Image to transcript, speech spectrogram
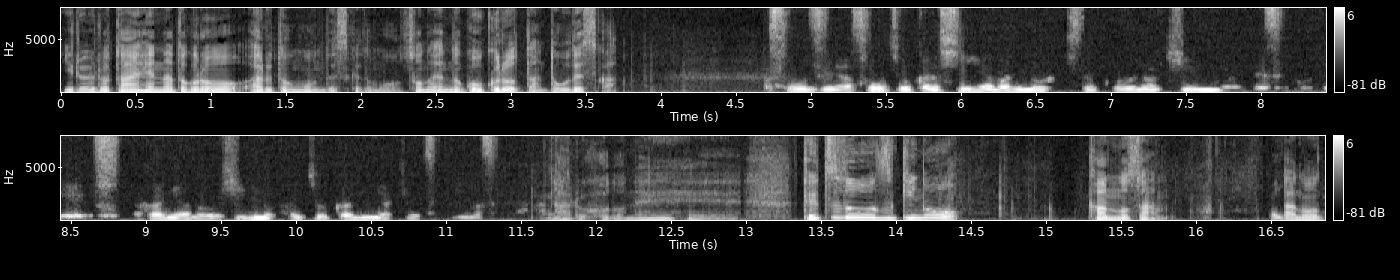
い。ろいろ大変なところあると思うんですけどもその辺のご苦労ってどうですか？そうですね。早朝から深夜までの不規則な勤務ですので、やはりあの日々の体調管理には気をつけています。なるほどね、えー鉄道好きの菅野さん、はい。あの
